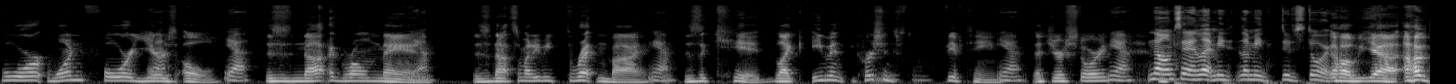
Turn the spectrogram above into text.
four one four years old. Yeah, This is not a grown man. Yeah. This is not somebody to be threatened by. yeah, This is a kid. Like even Christian's fifteen. yeah, That's your story. yeah. No, I'm saying let me let me do the story. Oh yeah. I'm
